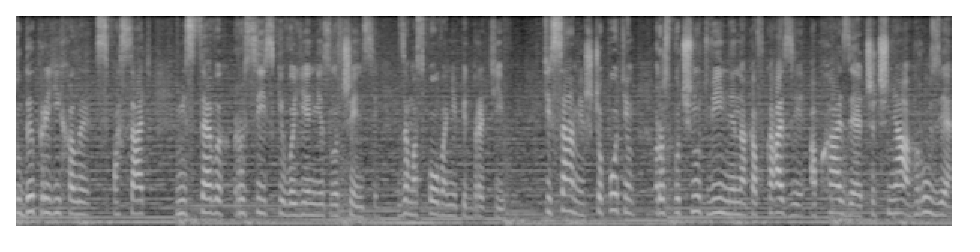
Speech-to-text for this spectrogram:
туди приїхали спасати місцевих російські воєнні злочинці, замасковані під братів. Ті самі, що потім розпочнуть війни на Кавказі, Абхазія, Чечня, Грузія,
